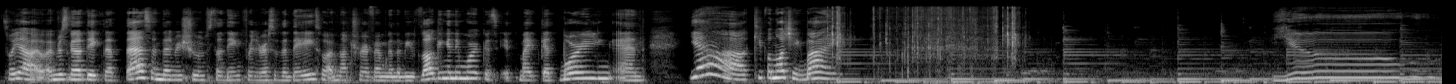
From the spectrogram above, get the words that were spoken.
So yeah, I'm just gonna take that test and then resume studying for the rest of the day. So I'm not sure if I'm gonna be vlogging anymore because it might get boring. And yeah, keep on watching. Bye. You,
